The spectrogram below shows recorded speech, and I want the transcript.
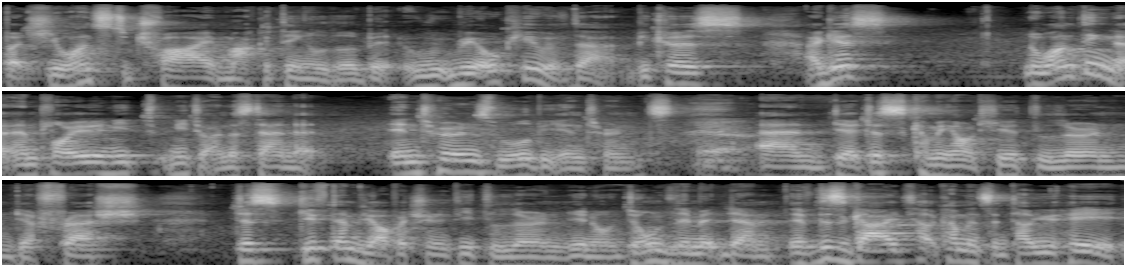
but he wants to try marketing a little bit. We- We're okay with that because I guess the one thing that employer need to, need to understand that interns will be interns, Yeah. and they're just coming out here to learn. They're fresh. Just give them the opportunity to learn. You know, don't limit them. If this guy tell, comes and tell you, "Hey,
